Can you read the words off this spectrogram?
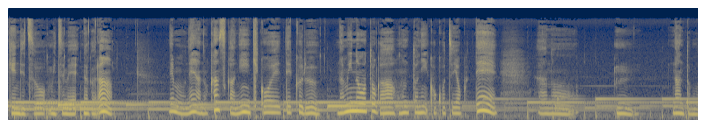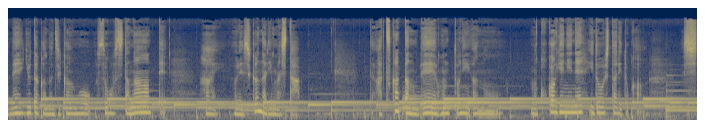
現実を見つめながらでもねあのかすかに聞こえてくる波の音が本当に心地よくてあのうんなんともね豊かな時間を過ごしたなってはい嬉しくなりました。暑かったので本当にあの、まあ、木陰にね移動したりとかし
